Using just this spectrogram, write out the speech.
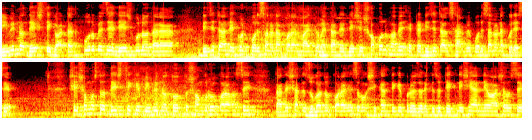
বিভিন্ন দেশ থেকে, অর্থাৎ পূর্বে যে দেশগুলো তারা ডিজিটাল রেকর্ড পরিচালনা করার মাধ্যমে তাদের দেশে সফলভাবে একটা ডিজিটাল সার্ভে পরিচালনা করেছে, সেই সমস্ত দেশ থেকে বিভিন্ন তথ্য সংগ্রহ করা হচ্ছে, তাদের সাথে যোগাযোগ করা হয়েছে এবং সেখান থেকে প্রয়োজনে কিছু টেকনিশিয়ান নেওয়া আসা হচ্ছে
